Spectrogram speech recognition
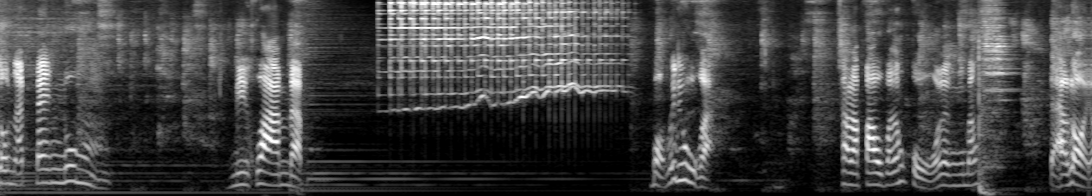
โดนัทแป้งนุ่ม มีความแบบ บอกไม่ถูกอะ่ะซาลาเปาปลาต้องโกอะไรอย่างนี้มั้งแต่อร่อย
